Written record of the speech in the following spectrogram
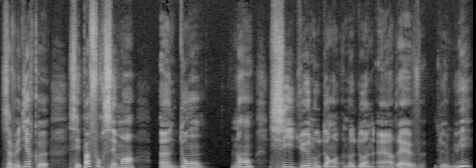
Ça veut dire que ce n'est pas forcément un don. Non, si Dieu nous, donne un rêve de lui,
